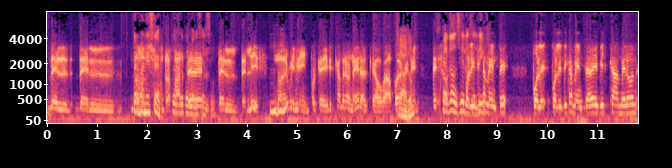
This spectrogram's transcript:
Del del Permanecer. contraparte permanecer, del, sí. del, del Leave, no del Remain, porque David Cameron era el que abogaba por Claro. el Remain. Eso, Perdón, sí, políticamente, poli- políticamente a David Cameron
